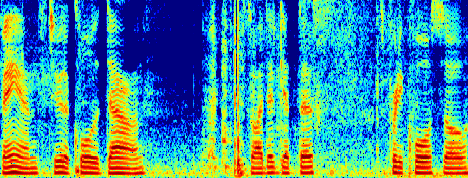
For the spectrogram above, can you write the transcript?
fans too to cool it down. So I did get this. It's pretty cool, so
